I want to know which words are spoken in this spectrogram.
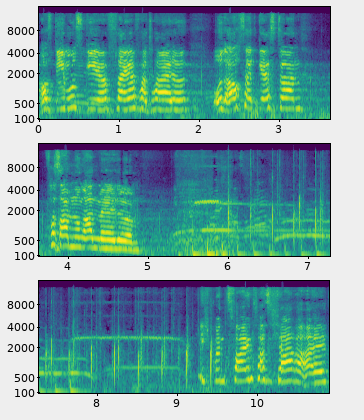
auf Demos gehe, Flyer verteile und auch seit gestern Versammlung anmelde. Ich bin 22 Jahre alt,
